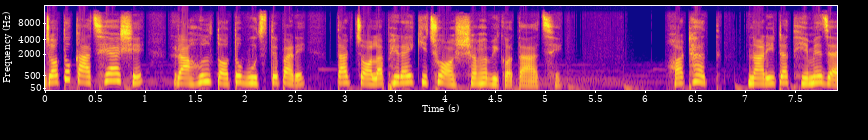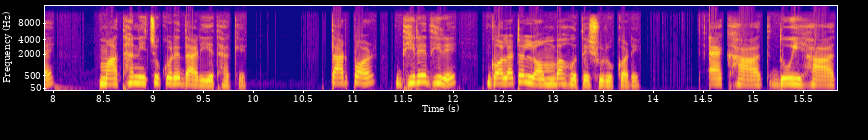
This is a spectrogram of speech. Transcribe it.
যত কাছে আসে, রাহুল তত বুঝতে পারে তার চলাফেরায় কিছু অস্বাভাবিকতা আছে। হঠাৎ নারীটা থেমে যায়, মাথা নিচু করে দাঁড়িয়ে থাকে। তারপর ধীরে ধীরে গলাটা লম্বা হতে শুরু করে। এক হাত, দুই হাত,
